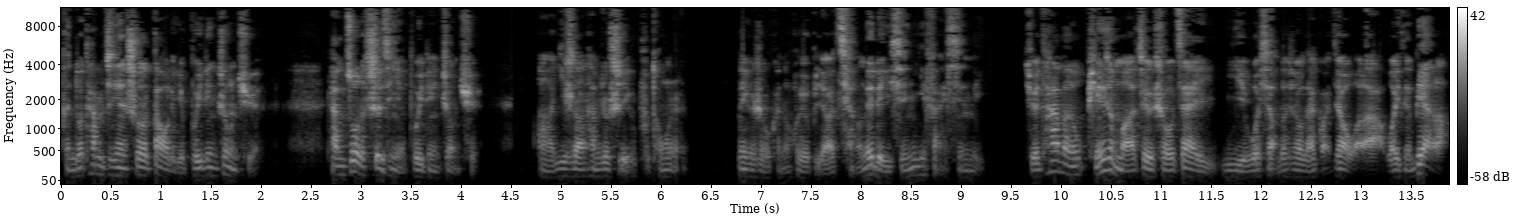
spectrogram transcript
很多他们之前说的道理也不一定正确，他们做的事情也不一定正确，啊，意识到他们就是一个普通人，那个时候可能会有比较强烈的一些逆反心理，觉得他们凭什么这个时候在以我小的时候来管教我了？我已经变了，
